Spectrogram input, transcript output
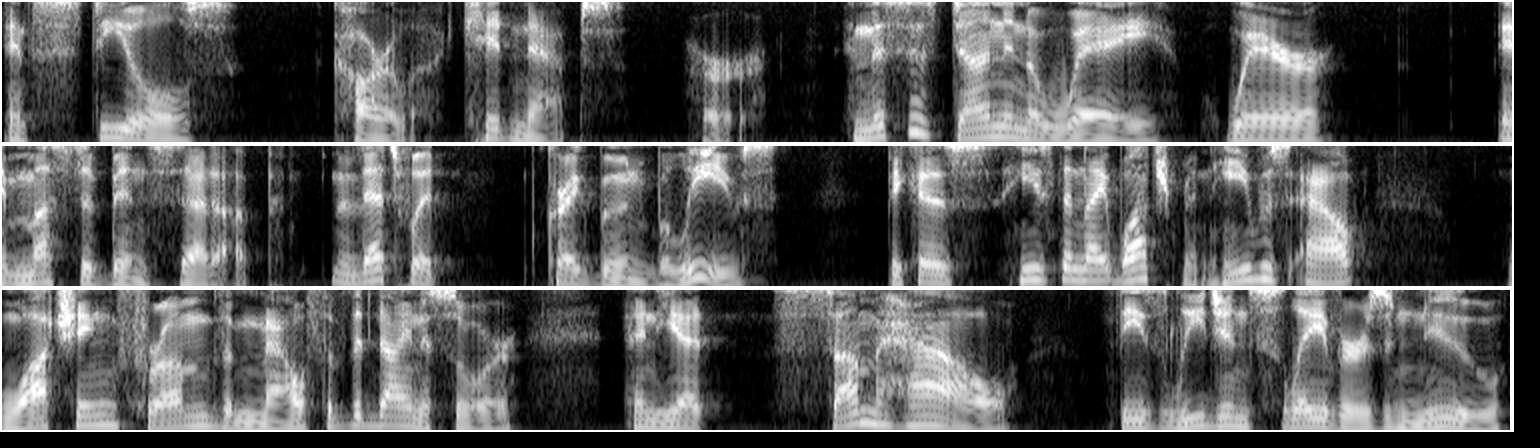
and steals Carla, kidnaps her. And this is done in a way where it must have been set up. That's what Craig Boone believes because he's the night watchman. He was out watching from the mouth of the dinosaur, and yet somehow these Legion slavers knew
